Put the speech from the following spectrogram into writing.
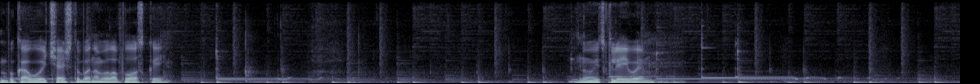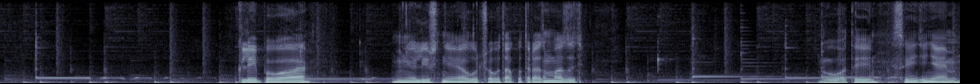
боковую часть, чтобы она была плоской. Ну и склеиваем. Клей ПВА. Лишнее лучше вот так вот размазать. Вот, и соединяем.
